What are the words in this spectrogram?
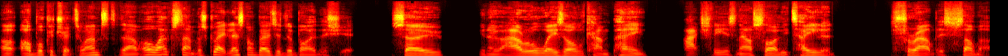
I'll, I'll, book a trip to amsterdam. Oh amsterdam was great. Let's not go to dubai this year. So you know our always on campaign actually is now slightly tailored throughout this summer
